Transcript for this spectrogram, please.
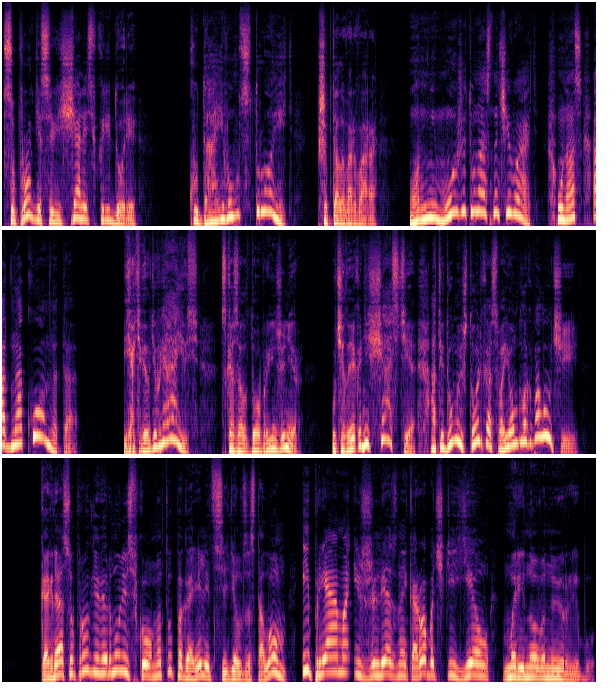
супруги совещались в коридоре. «Куда его устроить?» — шептала Варвара. Он не может у нас ночевать. У нас одна комната. Я тебе удивляюсь, — сказал добрый инженер. У человека несчастье, а ты думаешь только о своем благополучии. Когда супруги вернулись в комнату, Погорелец сидел за столом и прямо из железной коробочки ел маринованную рыбу.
